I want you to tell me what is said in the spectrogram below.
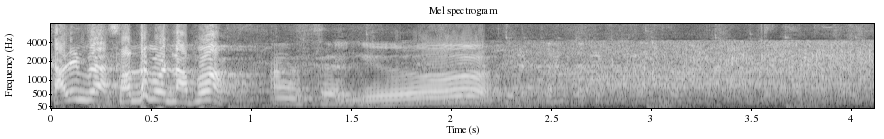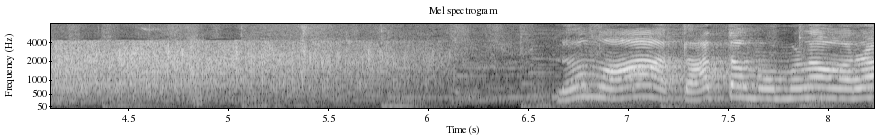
கிளம்பி சட்டை போட்டா போ ஐயோ. தாத்தா மாமாலாம் வராங்களா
